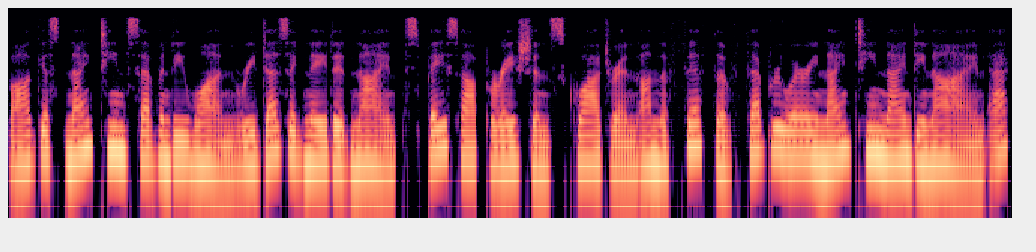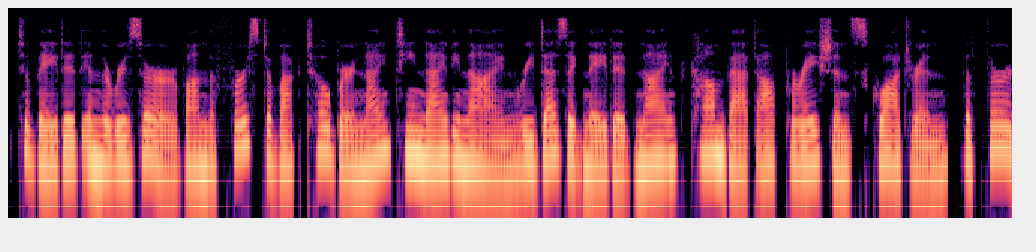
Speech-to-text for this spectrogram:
August 1971 redesignated 9th Space Operations Squadron on 5 February 1999 activated in the reserve on 1 October 1999 redesignated 9th Combat Operations Squadron, 3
